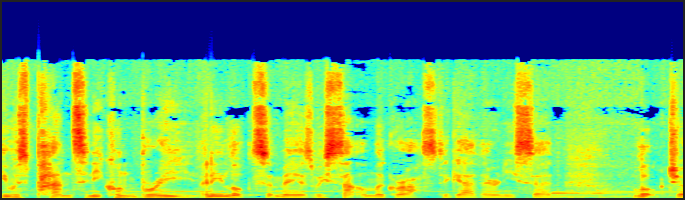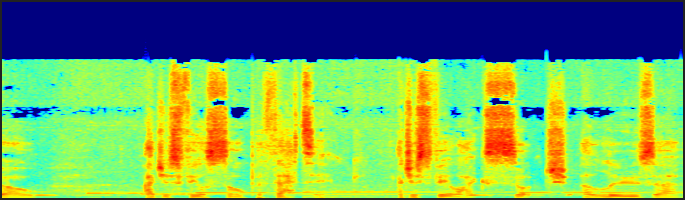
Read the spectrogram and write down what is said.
he was panting, he couldn't breathe. And he looked at me as we sat on the grass together and he said, Look, Joe, I just feel so pathetic. I just feel like such a loser.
